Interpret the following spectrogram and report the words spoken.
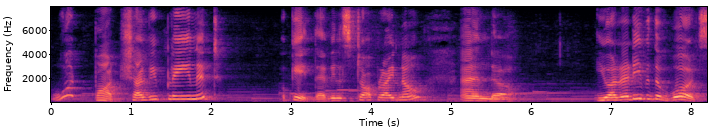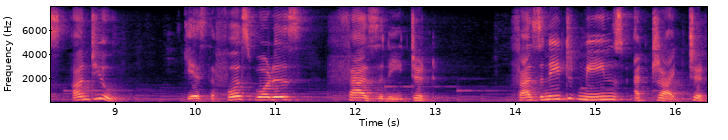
What part shall we play in it? Okay, there we'll stop right now, and uh, you are ready with the words, aren't you? Yes, the first word is fascinated. Fascinated means attracted.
